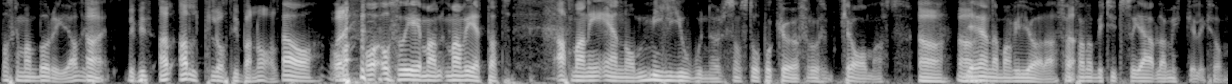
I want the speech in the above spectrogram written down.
Var ska man börja liksom? ja det finns, all, allt låter ju banalt. Ja, och, och, och så är man, man vet att, att man är en av miljoner som står på kö för att kramas. Ja, ja. Det är det enda man vill göra, för att Ja. han har betytt så jävla mycket liksom.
